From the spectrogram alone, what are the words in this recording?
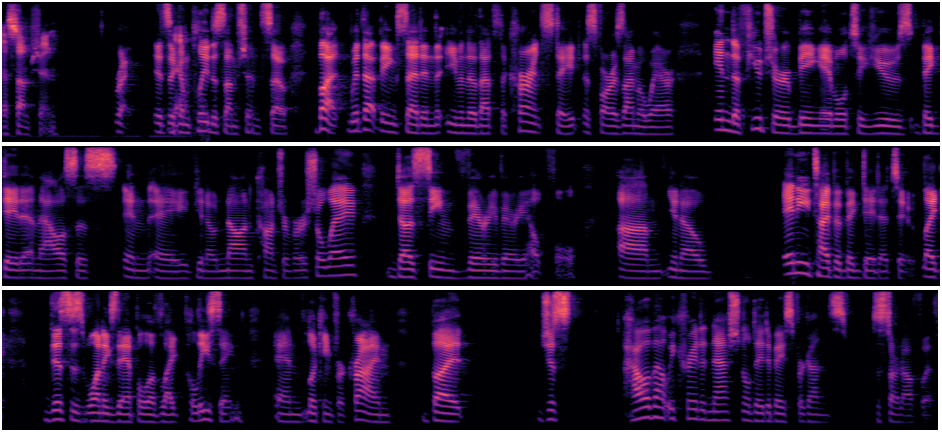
assumption. Right. It's a Yeah. complete assumption. So, but with that being said, in the, even though that's the current state, as far as I'm aware, in the future, being able to use big data analysis in a you know non-controversial way does seem very very helpful. Um, you know, any type of big data too. Like this is one example of like policing and looking for crime, but just how about we create a national database for guns to start off with?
